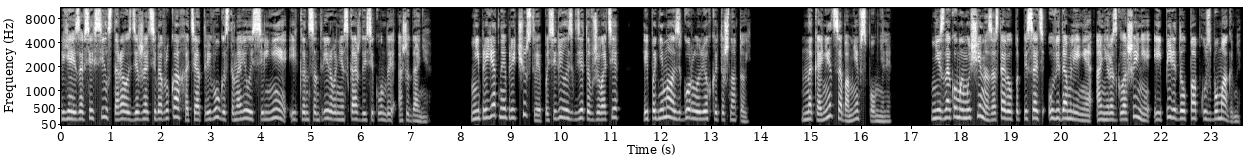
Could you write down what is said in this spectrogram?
Я изо всех сил старалась держать себя в руках, хотя тревога становилась сильнее и концентрирование с каждой секундой ожидания. Неприятное предчувствие поселилось где-то в животе и поднималось к горлу легкой тошнотой. Наконец обо мне вспомнили. Незнакомый мужчина заставил подписать уведомление о неразглашении и передал папку с бумагами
